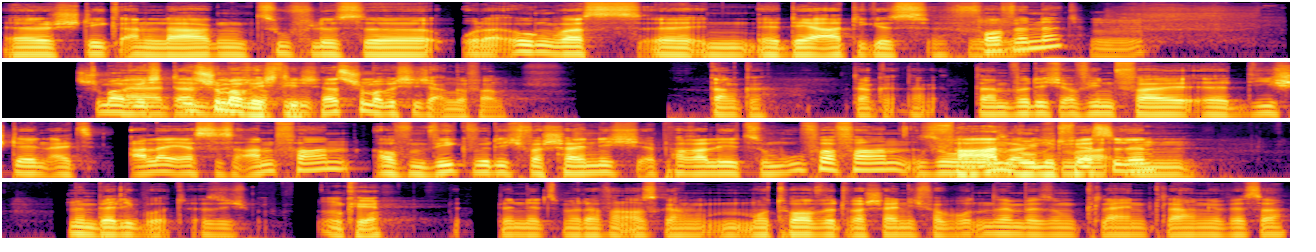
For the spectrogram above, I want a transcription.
äh, Steganlagen, Zuflüsse oder irgendwas äh, in äh, derartiges vorfindet. Ist schon mal, Äh, richtig, ist schon mal auf richtig. jeden- Hast schon mal richtig angefangen. Danke, danke, danke. Dann würde ich auf jeden Fall äh, die Stellen als allererstes anfahren. Auf dem Weg würde ich wahrscheinlich äh, parallel zum Ufer fahren. So, Fahren? Womit fährst du denn? Mit dem Bellyboot. Also ich Okay. bin jetzt mal davon ausgegangen, Motor wird wahrscheinlich verboten sein bei so einem kleinen, klaren Gewässer.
